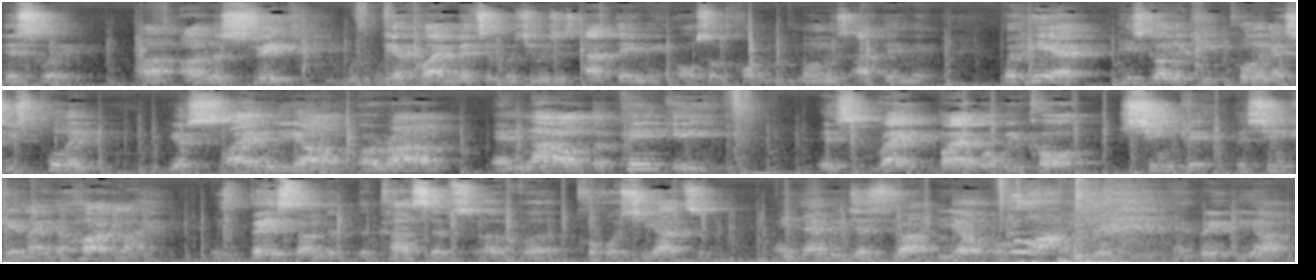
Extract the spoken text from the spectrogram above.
this way, uh, on the street, we apply Metsubushi, which is atemi, also called known as atemi. But here, he's going to keep pulling. As he's pulling, you're sliding the arm around, and now the pinky is right by what we call shinke, the shinke line, the heart line. It's based on the, the concepts of uh, koho shiatsu. And then we just drop the elbow and break, the, and break the arm.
